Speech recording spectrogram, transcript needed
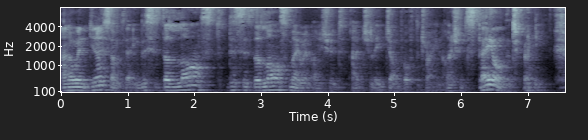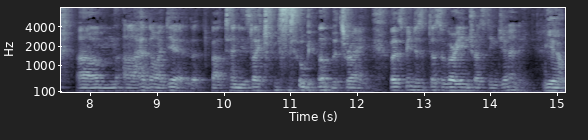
And I went, you know something? This is the last. This is the last moment I should actually jump off the train. I should stay on the train. Um, I had no idea that about ten years later I'd still be on the train. But it's been just just a very interesting journey. Yeah,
